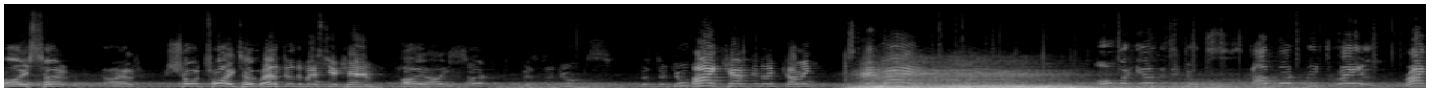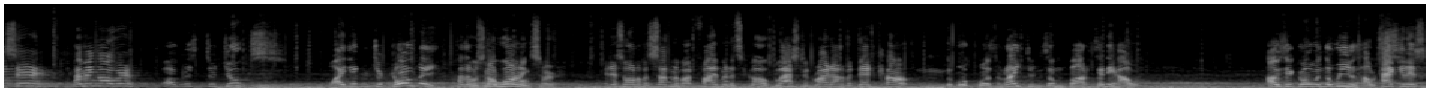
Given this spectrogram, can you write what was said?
Aye, sir. I'll sure try to. Well, do the best you can. Aye, aye, sir. Mr. Jukes. Mr. Jukes. Aye, Captain, I'm coming. Stand by. Over here, Mr. Jukes. Starboard bridge rail. Right, sir. Coming over. Uh, Mr. Jukes, why didn't you call me? Oh, there was no warning, sir. It is all of a sudden about five minutes ago, blasted right out of a dead calm. Hmm, the book was right in some parts, anyhow. How's it go in the wheelhouse? Hackett is.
